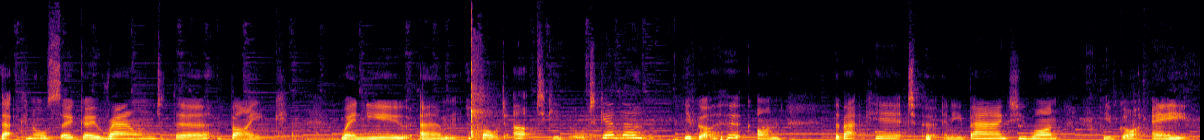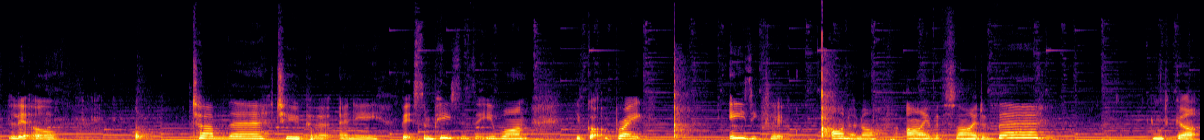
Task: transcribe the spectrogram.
That can also go round the bike when you um, fold it up to keep it all together. You've got a hook on the back here to put any bags you want You've got a little tub there to put any bits and pieces that you want. You've got a brake, easy click on and off either side of there. And you've got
